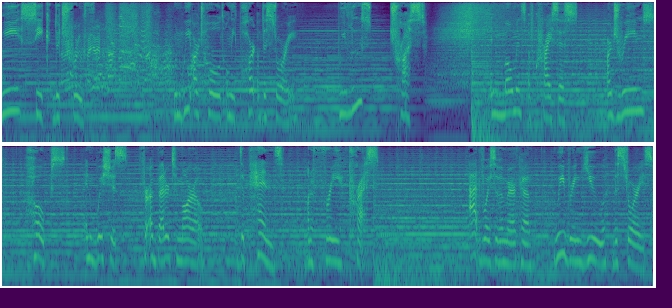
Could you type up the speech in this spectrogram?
we seek the truth. When we are told only part of the story, we lose trust. In moments of crisis, our dreams, hopes, and wishes for a better tomorrow depends on a free press. At Voice of America, we bring you the stories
